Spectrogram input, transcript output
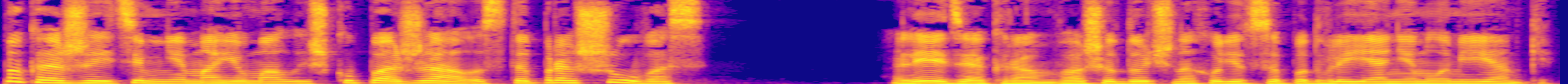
Покажите мне мою малышку, пожалуйста, прошу вас». «Леди Акрам, ваша дочь находится под влиянием ламиянки.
